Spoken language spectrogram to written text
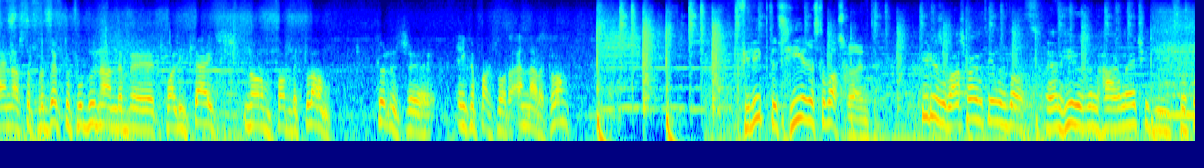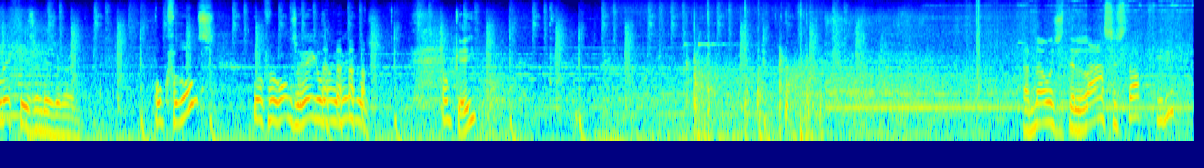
En als de producten voldoen aan de eh, kwaliteitsnorm van de klant, kunnen ze ingepakt worden en naar de klant. Philippe, dus hier is de wasruimte. Hier is de wasruimte inderdaad. En hier is een haarnetje die verplicht is in deze ruimte. Ook voor ons? Ook voor ons regels en regels. Oké. En nou is het de laatste stap, Philippe.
